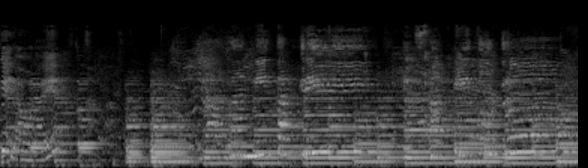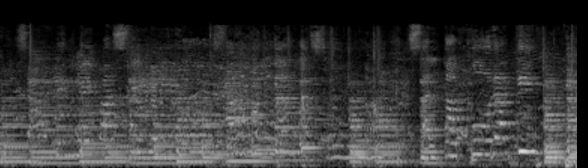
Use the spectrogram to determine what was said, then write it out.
queda ahora, ¿eh? La ranita gris, sapito cruz, salen de paseo, andan pasando, salta por aquí.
